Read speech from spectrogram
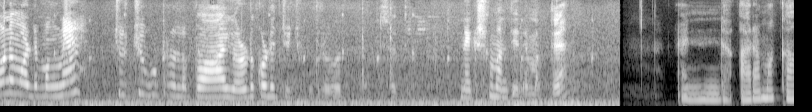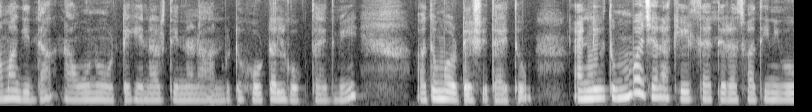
ಓನ ಮಾಡ್ರಿ ಮಗನೆ. ಚುಚ್ಚು ಬಿಟ್ರಲ್ಲಪ್ಪ ಎರಡು ಕಡೆ ಚುಚ್ಚು ಬಿಟ್ರು ಸತಿ. ನೆಕ್ಸ್ಟ್ ಮಂತ್ ಇದೆ ಮತ್ತೆ. ಆ್ಯಂಡ್ ಆರಾಮಾಗಿ ಕಾಮಾಗಿದ್ದ. ನಾವು ಒಟ್ಟಿಗೆ ಏನಾದ್ರು ತಿನ್ನೋಣ ಅಂದ್ಬಿಟ್ಟು ಹೋಟೆಲ್ಗೆ ಹೋಗ್ತಾ ಇದ್ವಿ. ತುಂಬ ಹೊಟ್ಟೆ ಆಯಿತು. ಆ್ಯಂಡ್ ನೀವು ತುಂಬ ಜನ ಕೇಳ್ತಾ ಇರ್ತೀರ, ಸ್ವಾತಿ, ನೀವು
